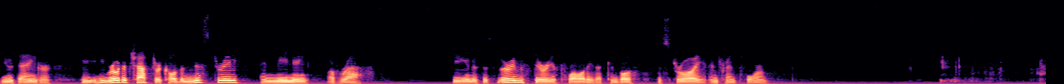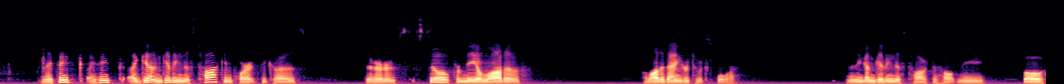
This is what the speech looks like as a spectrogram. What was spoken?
used anger. He, he wrote a chapter called The Mystery and Meaning of Wrath, seeing it as this very mysterious quality that can both destroy and transform. And I think I think get, I'm giving this talk in part because there's still, for me, a lot of a lot of anger to explore. And I think I'm giving this talk to help me both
